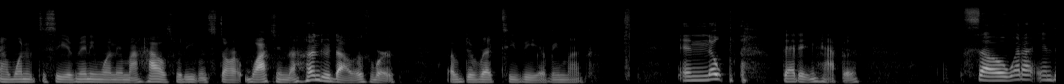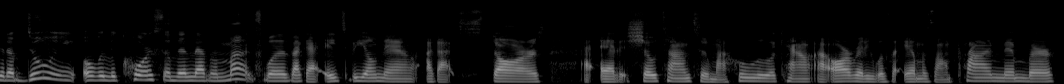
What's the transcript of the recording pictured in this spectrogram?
I wanted to see if anyone in my house would even start watching the $100 worth of DirecTV every month. And nope, that didn't happen. So, what I ended up doing over the course of the 11 months was I got HBO Now, I got Starz, I added Showtime to my Hulu account. I already was an Amazon Prime member.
